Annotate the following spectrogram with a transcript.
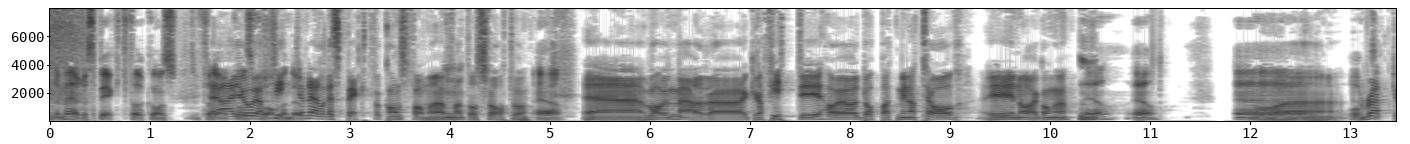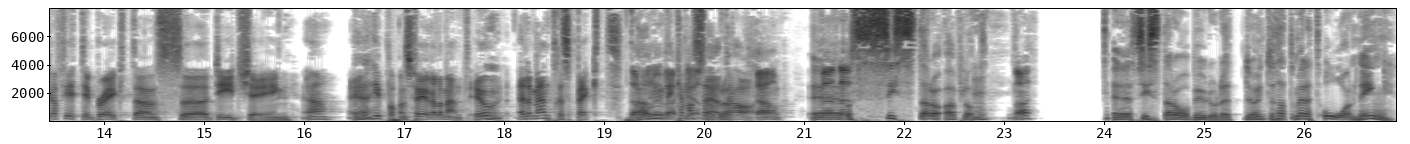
ännu mer respekt för, konst, för Ja, den jo, jag konstformen fick en då. del respekt för konstformen. Jag fattar hur svårt det var. Ja. Eh, vad har vi mer? Graffiti har jag doppat mina tår i några gånger. Ja, ja. Eh, Och, eh, och- rap, graffiti, breakdance, uh, DJing. Ja, mm. hiphopens fyra element. Jo, elementrespekt. Det har Mm, det kan man säga att jag har. Ja. Ja. Men, och sista då, ah, förlåt. nej. Eh, sista då, budordet. Du har inte tagit dem i rätt ordning.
